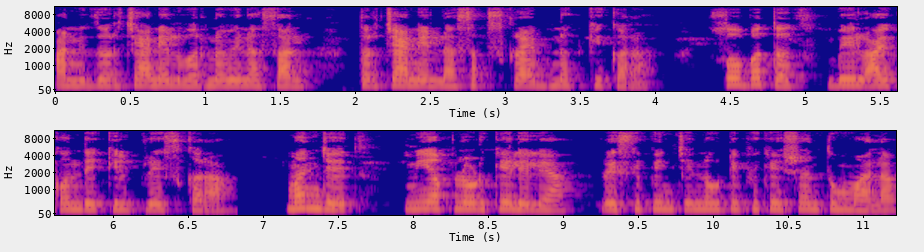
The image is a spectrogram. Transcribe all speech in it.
आणि जर चॅनेलवर नवीन असाल तर चॅनेलला सबस्क्राईब नक्की करा. सोबतच बेल आयकॉन देखील प्रेस करा. म्हणजेच मी अपलोड केलेल्या रेसिपींचे नोटिफिकेशन तुम्हाला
